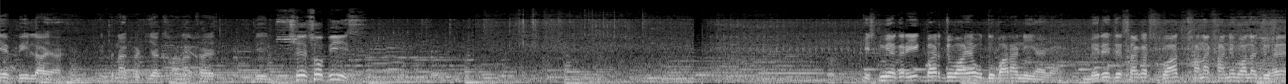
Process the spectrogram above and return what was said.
ये बिल आया है। इतना घटिया खाना का बिल छः सौ बीस। इसमें अगर एक बार जो आया, वो दोबारा नहीं आएगा। मेरे जैसा अगर स्वाद खाना खाने वाला जो है,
